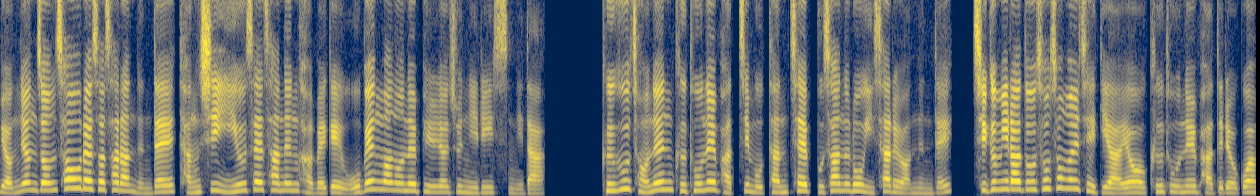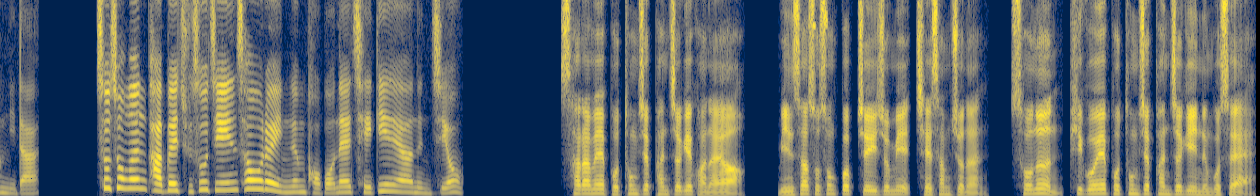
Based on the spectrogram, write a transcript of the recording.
몇 년 전 서울에서 살았는데 당시 이웃에 사는 갑에게 500만 원을 빌려준 일이 있습니다. 그 후 저는 그 돈을 받지 못한 채 부산으로 이사를 왔는데 지금이라도 소송을 제기하여 그 돈을 받으려고 합니다. 소송은 갑의 주소지인 서울에 있는 법원에 제기해야 하는지요? 사람의 보통재판적에 관하여 민사소송법 제2조 및 제3조는 소는 피고의 보통재판적이 있는 곳에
